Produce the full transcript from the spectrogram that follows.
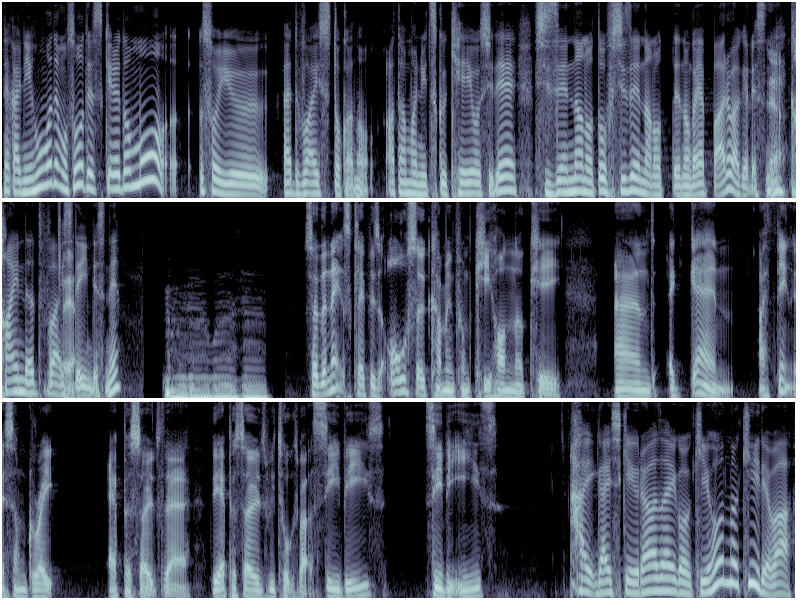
だから日本語でもそうですけれどもそういうアドバイスとかの頭につく形容詞で自然なのと不自然なのっていうのがやっぱあるわけですね、kind advice. でいいんですね So the next clip is also coming from Kihon no Ki. And again, I think there's some great episodes there. The episodes we talked about CVs, CVEs. はい外資系裏技英語基本のキーでは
